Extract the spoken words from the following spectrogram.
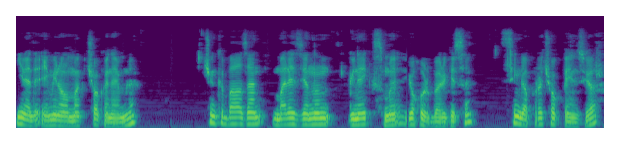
Yine de emin olmak çok önemli. Çünkü bazen Malezya'nın güney kısmı Johor bölgesi Singapur'a çok benziyor.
